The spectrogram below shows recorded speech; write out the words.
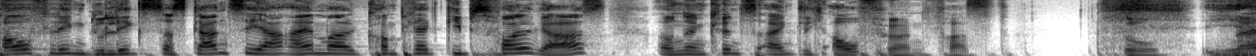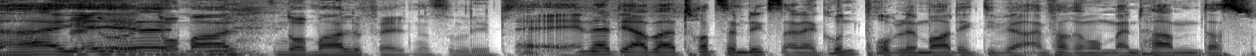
auflegen, du legst das ganze Jahr einmal komplett, gibst Vollgas und dann könntest du eigentlich aufhören fast. So. Ja, ne? ja, Wenn du ja. normal, normale Verhältnisse lebst. Erinnert ja aber trotzdem nichts an der Grundproblematik, die wir einfach im Moment haben, dass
